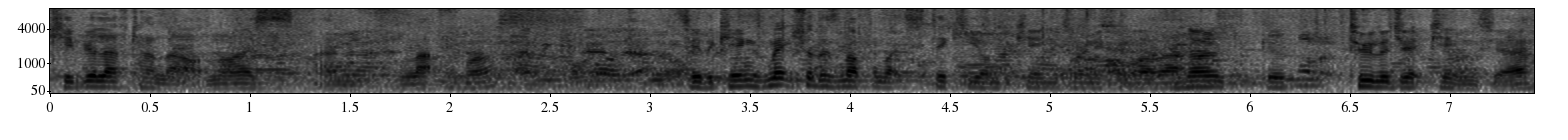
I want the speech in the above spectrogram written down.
Keep your left hand out nice and flat for us. See the kings? Make sure there's nothing like sticky on the kings or anything like that. No, good. Two legit kings, yeah?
